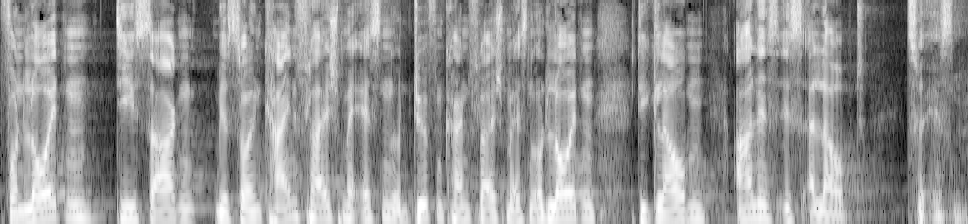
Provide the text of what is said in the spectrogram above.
Von Leuten, die sagen, wir sollen kein Fleisch mehr essen und dürfen kein Fleisch mehr essen. Und Leuten, die glauben, alles ist erlaubt zu essen.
